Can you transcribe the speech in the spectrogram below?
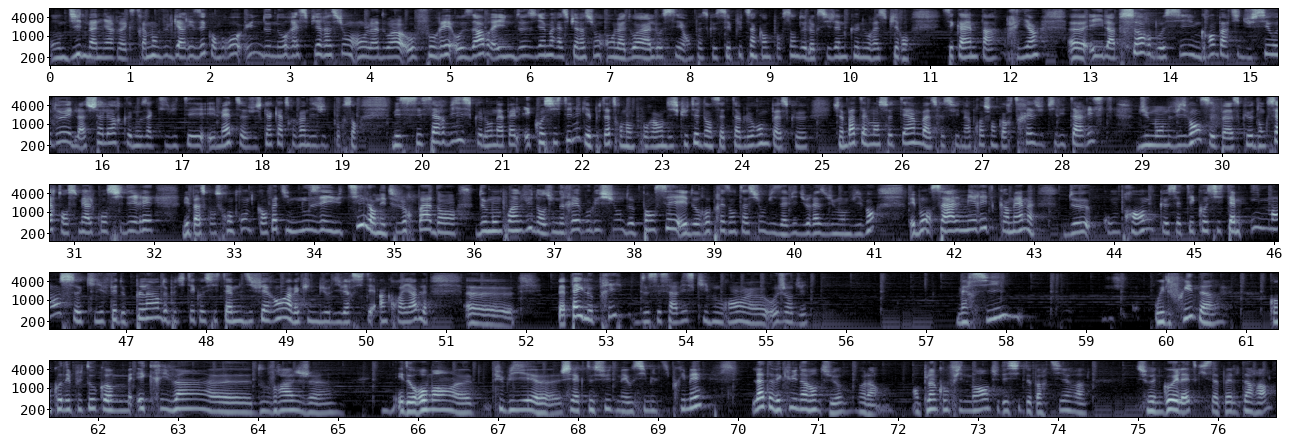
on, dit de manière extrêmement vulgarisée qu'en gros une de nos respirations on la doit aux forêts, aux arbres et une deuxième respiration on la doit à l'océan parce que c'est plus de 50% de l'oxygène que nous respirons c'est quand même pas rien. Euh, et il absorbe aussi une grande partie du CO2 et de la chaleur que nos activités émettent, jusqu'à 98%. Mais ces services que l'on appelle écosystémiques, et peut-être on en pourra en discuter dans cette table ronde parce que j'aime pas tellement ce terme, parce que c'est une approche encore très utilitariste du monde vivant. C'est parce que, donc certes, on se met à le considérer, mais parce qu'on se rend compte qu'en fait, il nous est utile. On n'est toujours pas, dans, de mon point de vue, dans une révolution de pensée et de représentation vis à -vis du reste du monde vivant. Mais bon, ça a le mérite quand même de comprendre que cet écosystème immense, qui est fait de plein de petits écosystèmes différents, avec une biodiversité incroyable, euh, bah, paye le prix de ces services qu'il nous rend euh, aujourd'hui. Merci. Wilfried, qu'on connaît plutôt comme écrivain euh, d'ouvrages et de romans publiés chez Actes Sud, mais aussi multiprimés. Là, tu as vécu une aventure, voilà. En plein confinement, tu décides de partir sur une goélette qui s'appelle Tara,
